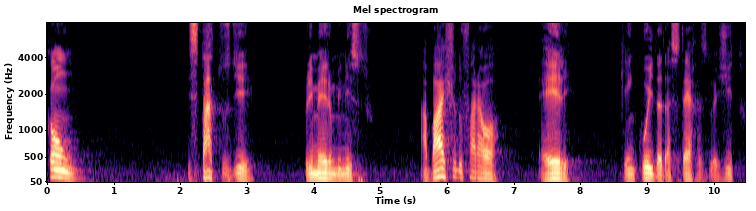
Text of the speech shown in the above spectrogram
com status de primeiro-ministro. Abaixo do Faraó, é ele quem cuida das terras do Egito.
